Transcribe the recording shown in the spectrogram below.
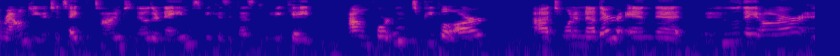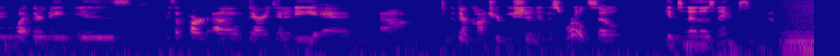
around you, to take the time to know their names because it does communicate how important people are uh, to one another and that who they are and what their name is is a part of their identity and um, their contribution in this world. So get to know those names. Thank you.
